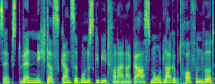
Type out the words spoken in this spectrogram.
selbst wenn nicht das ganze Bundesgebiet von einer Gasnotlage betroffen wird,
